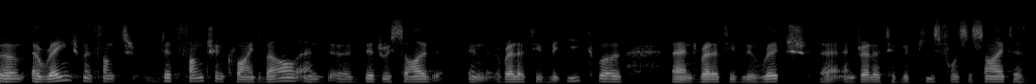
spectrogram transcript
uh, arrangement funct did function quite well and uh, did result in relatively equal and relatively rich uh, and relatively peaceful societies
